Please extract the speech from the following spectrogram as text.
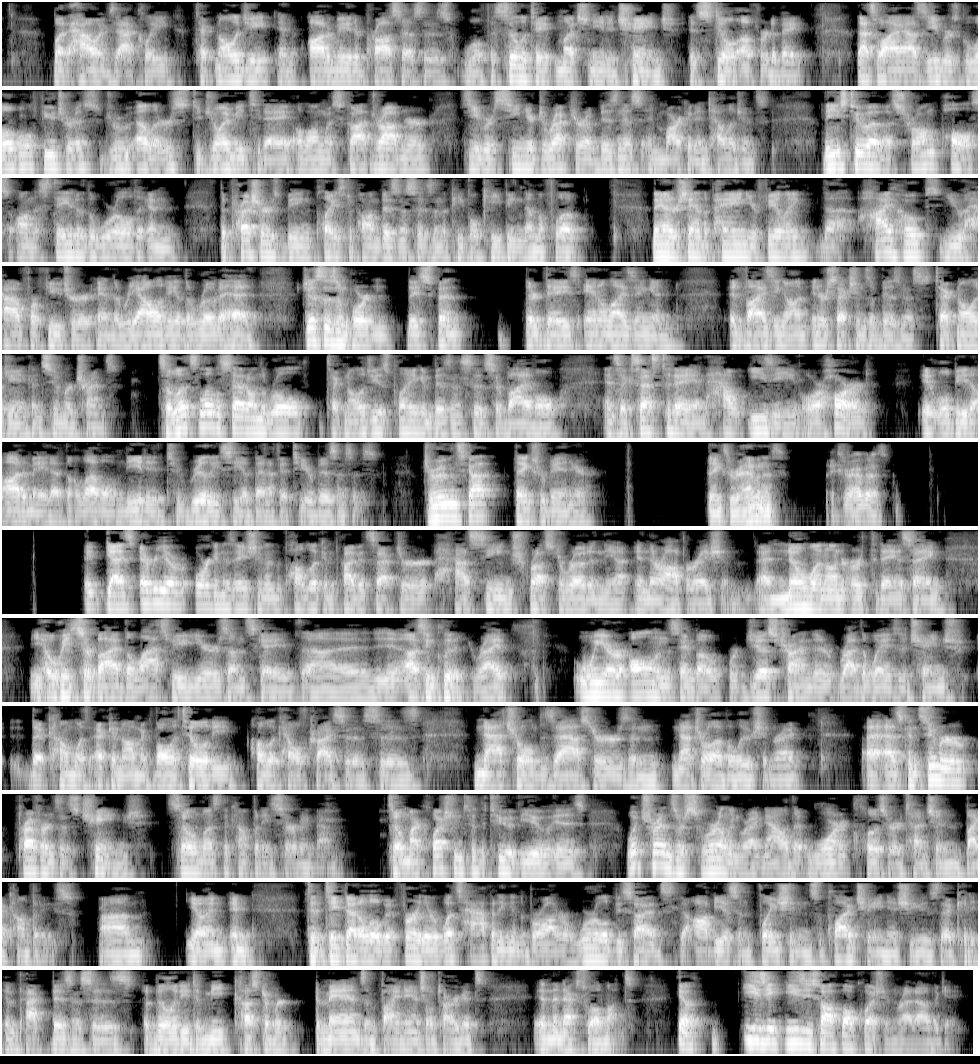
But how exactly technology and automated processes will facilitate much-needed change is still up for debate. That's why I asked Zebra's global futurist, Drew Ehlers, to join me today, along with Scott Drobner, Zebra's Senior Director of Business and Market Intelligence. These two have a strong pulse on the state of the world and the pressures being placed upon businesses and the people keeping them afloat. They understand the pain you're feeling, the high hopes you have for future, and the reality of the road ahead. Just as important, they spent their days analyzing and advising on intersections of business, technology, and consumer trends. So let's level set on the role technology is playing in businesses' survival and success today, and how easy or hard it will be to automate at the level needed to really see a benefit to your businesses. Drew and Scott, thanks for being here. Thanks for having us. Thanks for having us. Guys, every organization in the public and private sector has seen trust erode in their operation. And no one on earth today is saying, "We survived the last few years unscathed," uh, us included, right? We are all in the same boat. We're just trying to ride the waves of change that come with economic volatility, public health crises, natural disasters, and natural evolution, right? As consumer preferences change, so must the companies serving them. So my question to the two of you is, what trends are swirling right now that warrant closer attention by companies? Um, and and to take that a little bit further, what's happening in the broader world besides the obvious inflation and supply chain issues that could impact businesses' ability to meet customer demands and financial targets in the next 12 months? You know, easy easy softball question right out of the gate.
